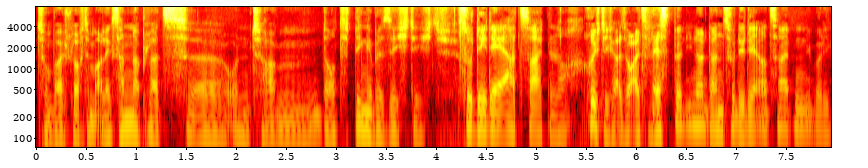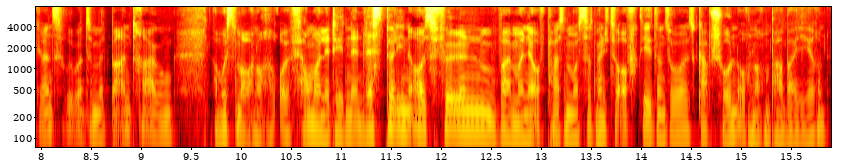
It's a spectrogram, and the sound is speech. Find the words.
zum Beispiel auf dem Alexanderplatz äh, und haben dort Dinge besichtigt. Zu DDR-Zeiten noch. Richtig, also als Westberliner, dann zu DDR-Zeiten über die Grenze rüber mit Beantragung. Da mussten wir auch noch Formalitäten in Westberlin ausfüllen, weil man ja aufpassen muss, dass man nicht zu oft geht und so. Es gab schon auch noch ein paar Barrieren.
